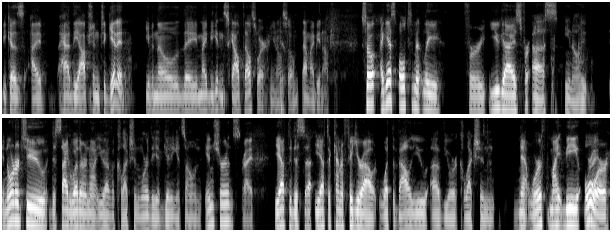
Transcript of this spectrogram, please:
because I had the option to get it, even though they might be getting scalped elsewhere, you know. Yeah. So that might be an option. So I guess ultimately for you guys, for us, you know, in order to decide whether or not you have a collection worthy of getting its own insurance, Right. you have to decide you have to kind of figure out what the value of your collection net worth might be or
